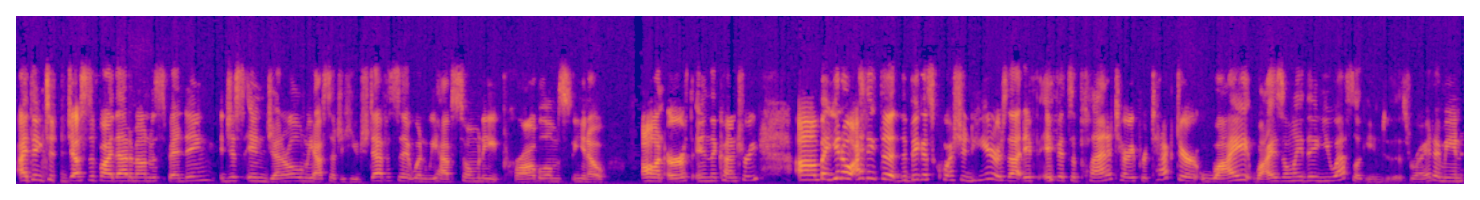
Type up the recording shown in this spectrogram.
I think, to justify that amount of spending just in general when we have such a huge deficit, when we have so many problems, you know, on Earth in the country. Um, but you know, I think the the biggest question here is that if if it's a planetary protector, why why is only the U.S. looking into this, right? I mean,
